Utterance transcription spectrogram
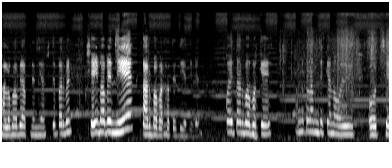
ভালোভাবে আপনি নিয়ে আসতে পারবেন সেইভাবে নিয়ে তার বাবার হাতে দিয়ে দিবেন। কয় তার বাবাকে? আমি বললাম যে কেন ওই হচ্ছে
